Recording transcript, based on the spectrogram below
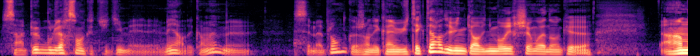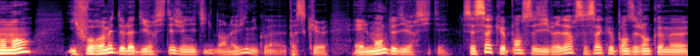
c'est un peu bouleversant que tu dis Mais merde, quand même, euh, c'est ma plante, J'en ai quand même 8 hectares de vigne qui a envie de mourir chez moi. Donc, à un moment, il faut remettre de la diversité génétique dans la vigne, quoi, parce que elle manque de diversité. C'est ça que pensent les hybrideurs, c'est ça que pensent des gens comme euh,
